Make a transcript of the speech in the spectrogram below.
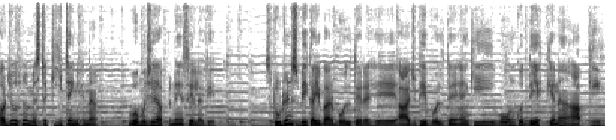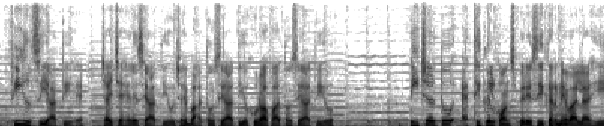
और जो उसमें मिस्टर कीटिंग है ना वो मुझे अपने से लगे। स्टूडेंट्स भी कई बार बोलते रहे, आज भी बोलते हैं कि वो उनको देख के ना आपकी फील सी आती है, चाहे चेहरे से आती हो, चाहे बातों से आती हो, खुराफातों से आती हो। टीचर तो एथिकल कॉन्स्परेसी करने वाला ही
